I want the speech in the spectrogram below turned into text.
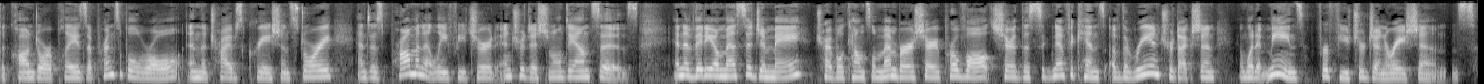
The condor plays a principal role in the tribe's creation story story and is prominently featured in traditional dances. In a video message in May, Tribal Council member Sherry Provault shared the significance of the reintroduction and what it means for future generations.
